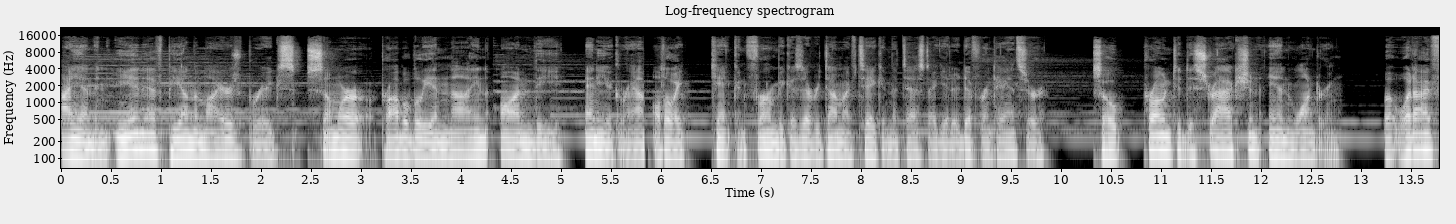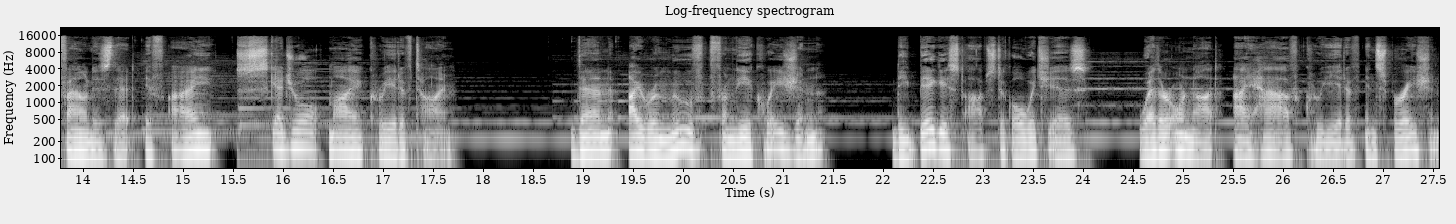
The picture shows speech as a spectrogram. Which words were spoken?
I am an ENFP on the Myers Briggs, somewhere probably a nine on the Enneagram, although I can't confirm because every time I've taken the test, I get a different answer. So prone to distraction and wandering. But what I've found is that if I schedule my creative time, then I remove from the equation the biggest obstacle, which is whether or not I have creative inspiration.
